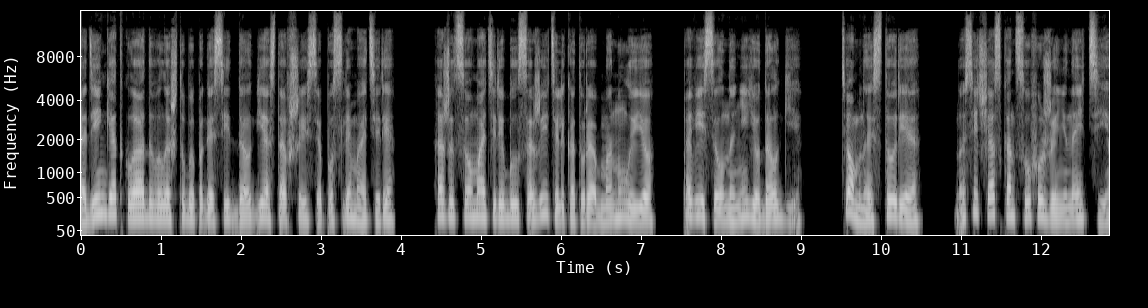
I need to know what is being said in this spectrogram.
а деньги откладывала, чтобы погасить долги, оставшиеся после матери. Кажется, у матери был сожитель, который обманул ее, повесил на нее долги. Темная история, но сейчас концов уже не найти.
